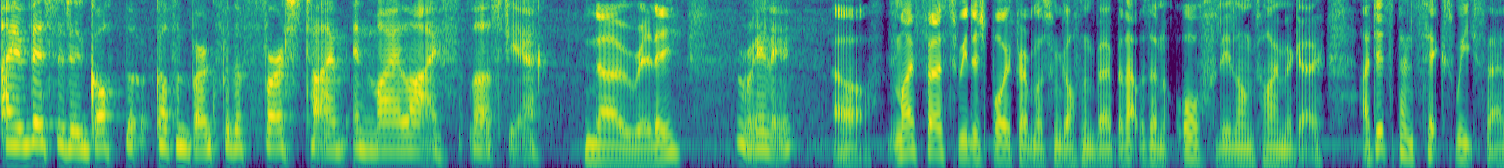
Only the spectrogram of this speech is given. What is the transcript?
I visited Goth- Gothenburg for the first time in my life last year. No, really? Really? Oh, my first Swedish boyfriend was from Gothenburg, but that was an awfully long time ago. I did spend six weeks there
